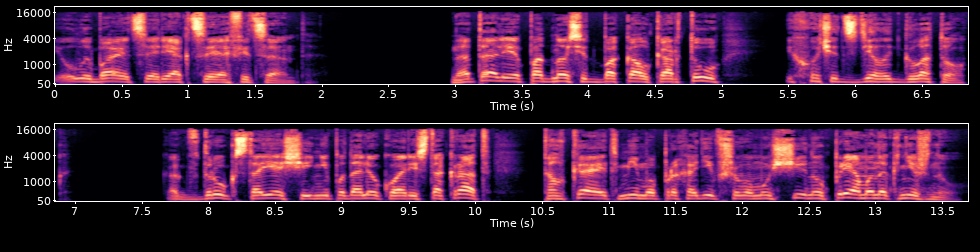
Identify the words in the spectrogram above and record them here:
и улыбается реакции официанта. Наталья подносит бокал к рту и хочет сделать глоток. Как вдруг стоящий неподалеку аристократ толкает мимо проходившего мужчину прямо на княжну.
